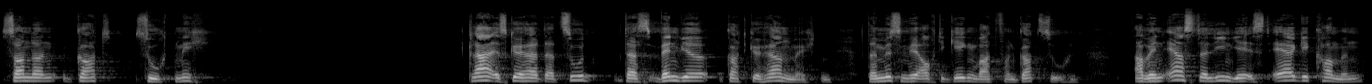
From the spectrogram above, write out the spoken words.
sondern Gott sucht mich. Klar, es gehört dazu, dass wenn wir Gott gehören möchten, dann müssen wir auch die Gegenwart von Gott suchen. Aber in erster Linie ist er gekommen,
